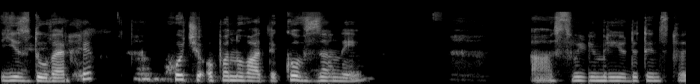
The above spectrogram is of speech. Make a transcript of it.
їзду верхи, хочу опанувати ковзани, а, свою мрію дитинства,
